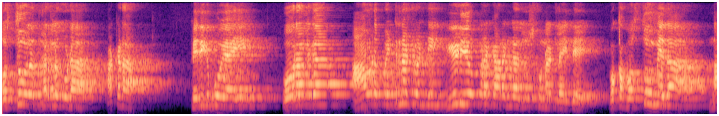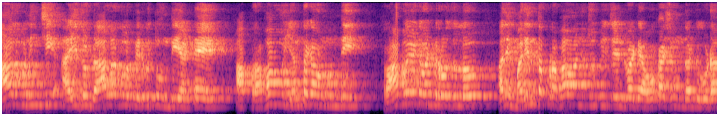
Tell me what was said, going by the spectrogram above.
వస్తువుల ధరలు కూడా అక్కడ పెరిగిపోయాయి. ఓవరాల్గా ఆవిడ పెట్టినటువంటి వీడియో ప్రకారంగా చూసుకున్నట్లయితే ఒక వస్తువు మీద నాలుగు నుంచి ఐదు డాలర్లు పెరుగుతుంది అంటే ఆ ప్రభావం ఎంతగా ఉంది? రాబోయేటువంటి రోజుల్లో అది మరింత ప్రభావాన్ని చూపించేటువంటి అవకాశం ఉందంటూ కూడా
